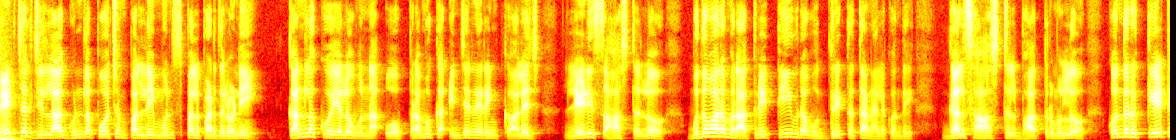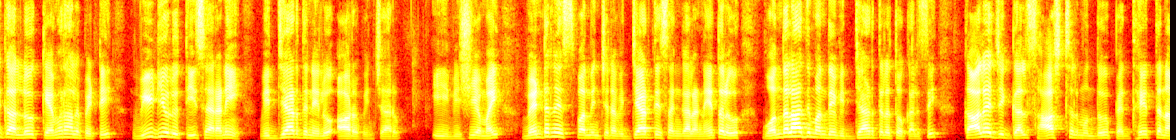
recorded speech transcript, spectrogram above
మేడ్చల్ జిల్లా గుండ్లపోచంపల్లి మున్సిపల్ పరిధిలోని కండ్లకోయలో ఉన్న ఓ ప్రముఖ ఇంజనీరింగ్ కాలేజ్ లేడీస్ హాస్టల్లో బుధవారం రాత్రి తీవ్ర ఉద్రిక్తత నెలకొంది. గర్ల్స్ హాస్టల్ బాత్రూముల్లో కొందరు కేటుగాళ్ళు కెమెరాలు పెట్టి వీడియోలు తీశారని విద్యార్థినిలు ఆరోపించారు. ఈ విషయమై వెంటనే స్పందించిన విద్యార్థి సంఘాల నేతలు వందలాది మంది విద్యార్థులతో కలిసి కాలేజీ గర్ల్స్ హాస్టల్ ముందు పెద్ద ఎత్తున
